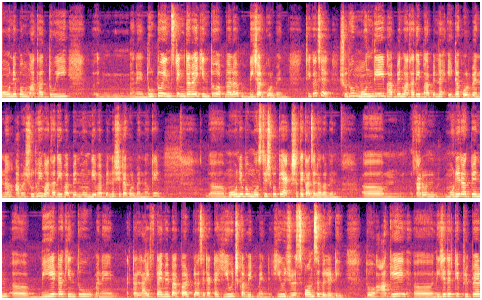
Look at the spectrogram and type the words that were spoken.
মন এবং মাথা দুই মানে দুটো ইনস্টিং দ্বারাই কিন্তু আপনারা বিচার করবেন, ঠিক আছে? শুধু মন দিয়েই ভাববেন, মাথা দিয়ে ভাববেন না, এটা করবেন না, আবার শুধুই মাথা দিয়ে ভাববেন, মন দিয়ে ভাববেন না, সেটা করবেন না ওকে মন এবং মস্তিষ্ককে একসাথে কাজে লাগাবেন। কারণ মনে রাখবেন বিয়েটা কিন্তু মানে একটা লাইফ টাইমের ব্যাপার প্লাস এটা একটা হিউজ কমিটমেন্ট হিউজ রেসপন্সিবিলিটি তো আগে নিজেদেরকে প্রিপেয়ার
